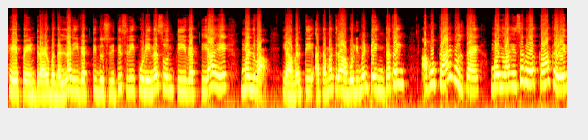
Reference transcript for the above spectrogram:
हे पेन ड्राईव्ह बदलणारी व्यक्ती दुसरी तिसरी कुणी नसून ती व्यक्ती आहे मनवा. यावरती आता मात्र अबोली म्हणते नीताताई अहो काय बोलताय? मनवा हे सगळं का करेन?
